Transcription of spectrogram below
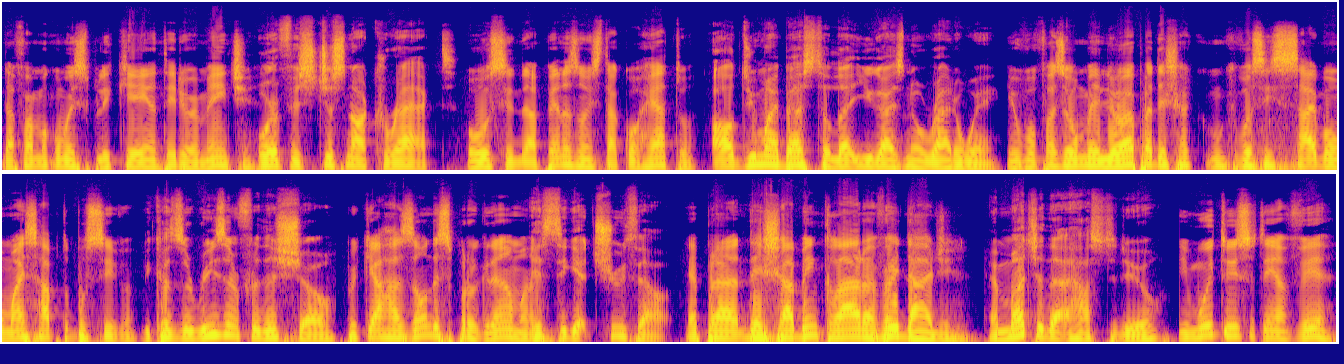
da forma como eu expliquei anteriormente, or if it's just not correct, ou se apenas não está correto, I'll do my best to let you guys know right away. eu vou fazer o melhor para deixar com que vocês saibam o mais rápido possível. Because the reason for this show Porque a razão desse programa is to get truth out. é para deixar bem claro a verdade. And much of that has to do E muito isso tem a ver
